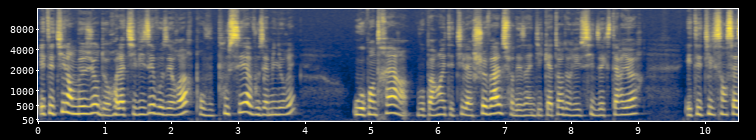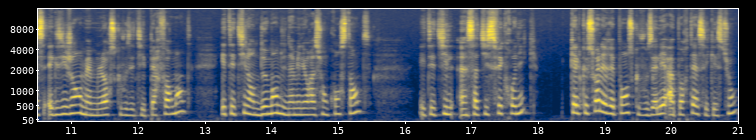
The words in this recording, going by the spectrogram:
Étaient-ils en mesure de relativiser vos erreurs pour vous pousser à vous améliorer? Ou au contraire, vos parents étaient-ils à cheval sur des indicateurs de réussite extérieures? Étaient-ils sans cesse exigeants même lorsque vous étiez performante? Étaient-ils en demande d'une amélioration constante? Étaient-ils insatisfaits chroniques? Quelles que soient les réponses que vous allez apporter à ces questions,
